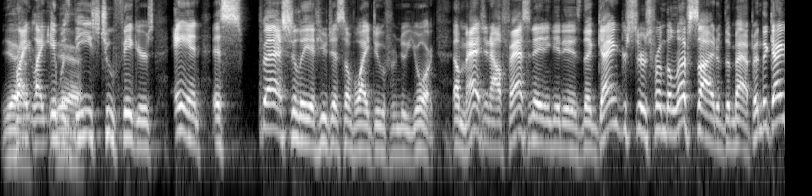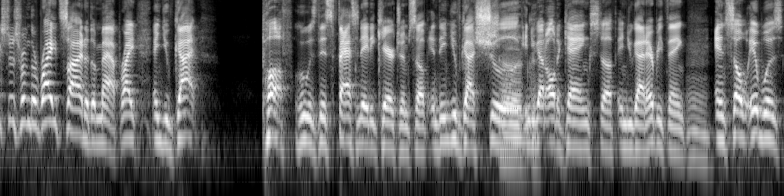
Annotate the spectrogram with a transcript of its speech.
Yeah, Right? Like it was yeah. these two figures, and especially if you're just some white dude from New York. Imagine how fascinating it is. The gangsters from the left side of the map and the gangsters from the right side of the map, right? And you've got Puff, who is this fascinating character himself, and then you've got Suge, and you got all the gang stuff, and you got everything. Mm. And so it was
